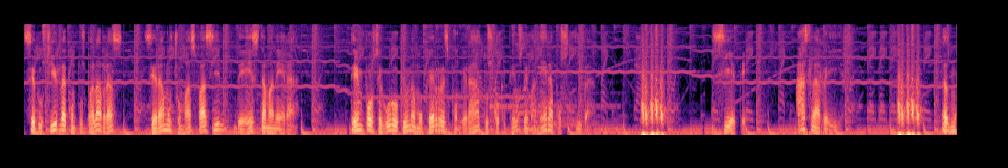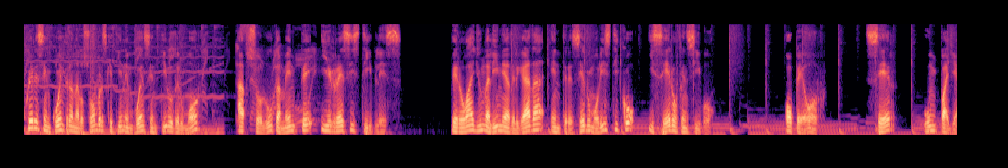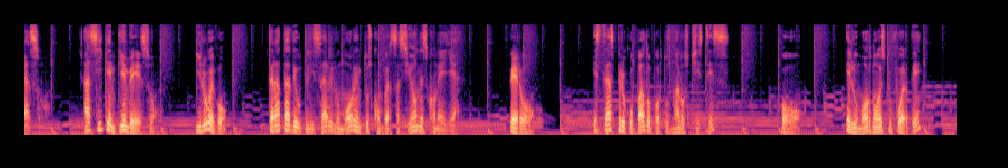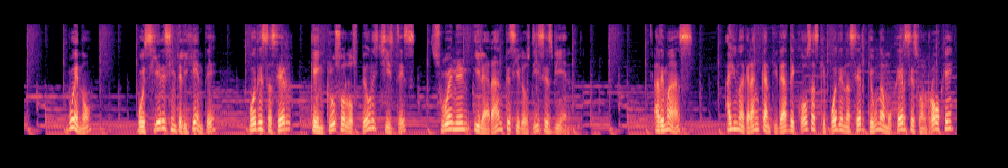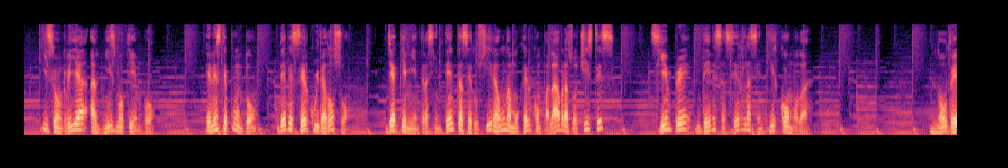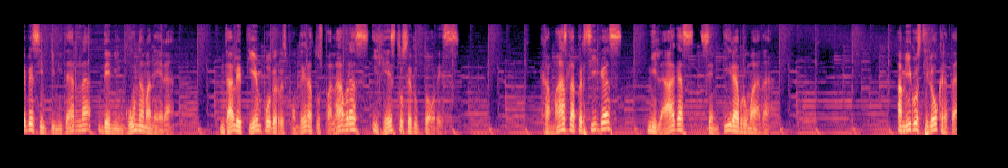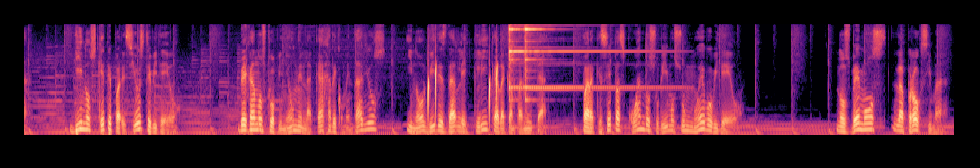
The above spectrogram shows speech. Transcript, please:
Seducirla con tus palabras será mucho más fácil de esta manera. Ten por seguro que una mujer responderá a tus coqueteos de manera positiva. 7. Hazla reír. Las mujeres encuentran a los hombres que tienen buen sentido del humor absolutamente irresistibles. Pero hay una línea delgada entre ser humorístico y ser ofensivo. O peor, ser un payaso. Así que entiende eso. Y luego, trata de utilizar el humor en tus conversaciones con ella. Pero, ¿estás preocupado por tus malos chistes? ¿O el humor no es tu fuerte? Bueno, pues si eres inteligente, puedes hacer que incluso los peores chistes suenen hilarantes si los dices bien. Además, hay una gran cantidad de cosas que pueden hacer que una mujer se sonroje y sonría al mismo tiempo. En este punto, debes ser cuidadoso, ya que mientras intentas seducir a una mujer con palabras o chistes, siempre debes hacerla sentir cómoda. No debes intimidarla de ninguna manera. Dale tiempo de responder a tus palabras y gestos seductores. Jamás la persigas ni la hagas sentir abrumada. Amigo estilócrata, dinos qué te pareció este video. Déjanos tu opinión en la caja de comentarios y no olvides darle clic a la campanita para que sepas cuando subimos un nuevo video. Nos vemos la próxima.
